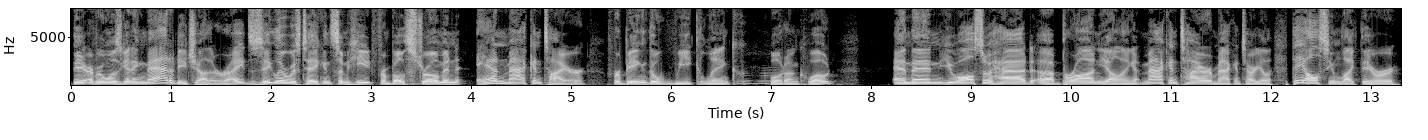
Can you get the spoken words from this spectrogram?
they, everyone was getting mad at each other, right? Ziggler was taking some heat from both Strowman and McIntyre for being the weak link, quote unquote. And then you also had uh, Braun yelling at McIntyre, McIntyre yelling. They all seemed like they were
